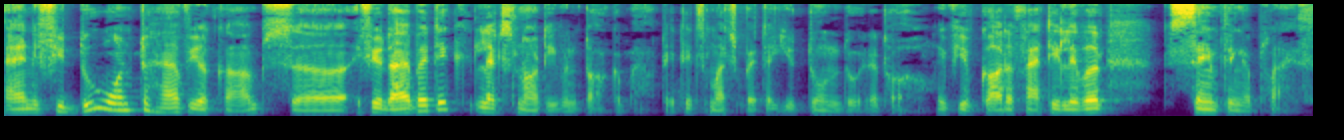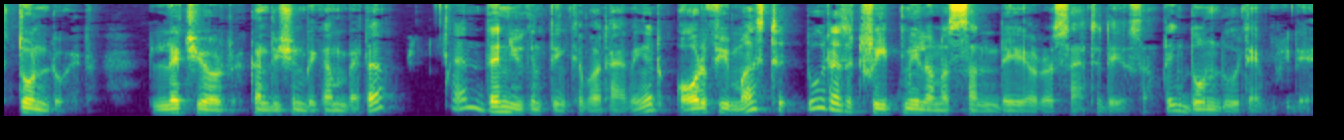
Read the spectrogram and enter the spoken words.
And if you do want to have your carbs, uh, if you're diabetic, let's not even talk about it. It's much better you don't do it at all. If you've got a fatty liver, the same thing applies. Don't do it let your condition become better and then you can think about having it. Or if you must do it as a treat meal on a sunday or a saturday or something. Don't do it every day.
